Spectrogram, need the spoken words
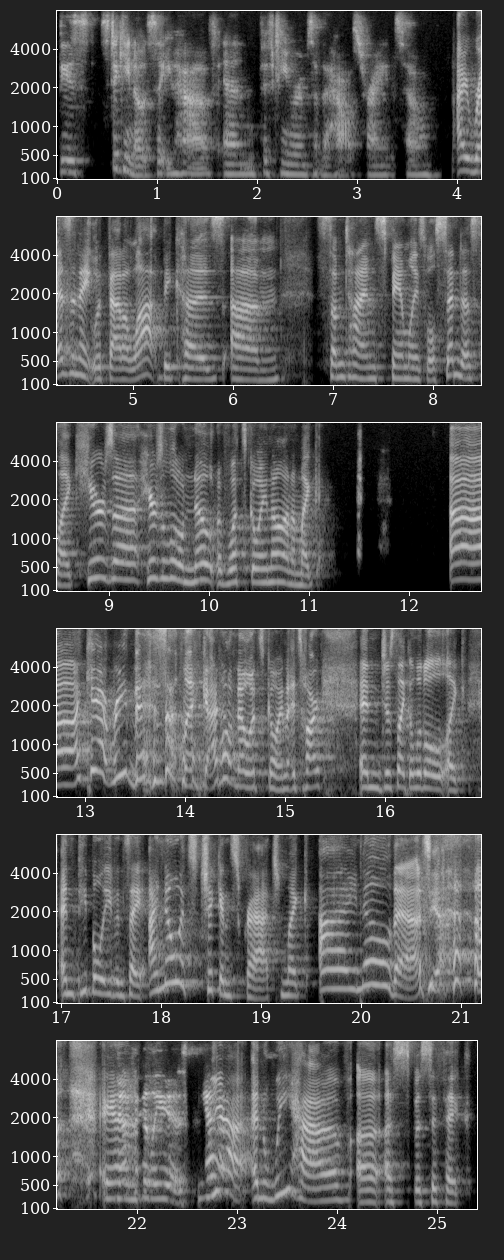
these sticky notes that you have in 15 rooms of the house, right? So I resonate with that a lot because um, sometimes families will send us like, here's a here's a little note of what's going on. I'm like, uh, I can't read this. like, I don't know what's going on. It's hard. And just like a little like, and people even say, I know it's chicken scratch. I'm like, I know that. Yeah. and it definitely is. Yeah. yeah. And we have a, a specific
